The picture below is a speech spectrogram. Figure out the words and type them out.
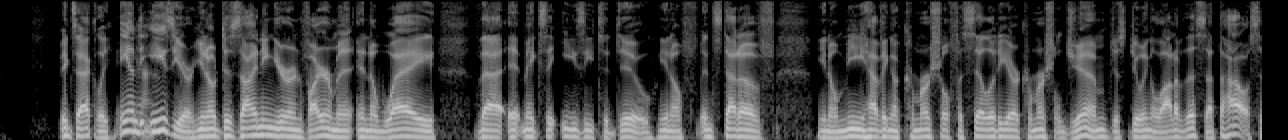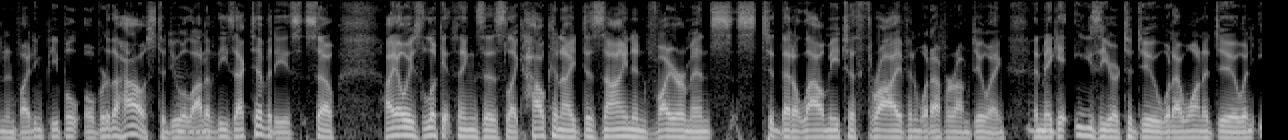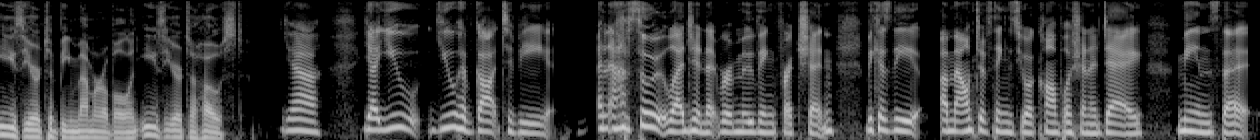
Exactly. And yeah. easier, you know, designing your environment in a way that it makes it easy to do. You know, f- instead of, you know, me having a commercial facility or commercial gym, just doing a lot of this at the house and inviting people over to the house to do mm-hmm. a lot mm-hmm. of these activities. So I always look at things as like, how can I design environments to, that allow me to thrive in whatever I'm doing mm-hmm. and make it easier to do what I want to do and easier to be memorable and easier to host. Yeah. Yeah, you you have got to be an absolute legend at removing friction because the amount of things you accomplish in a day means that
